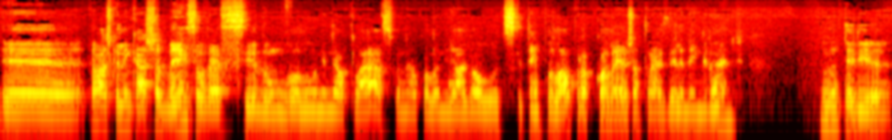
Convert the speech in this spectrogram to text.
É, eu acho que ele encaixa bem se houvesse sido um volume neoclássico, neocolonial, igual outros que tem por lá. O próprio colégio atrás dele é bem grande. Não teria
